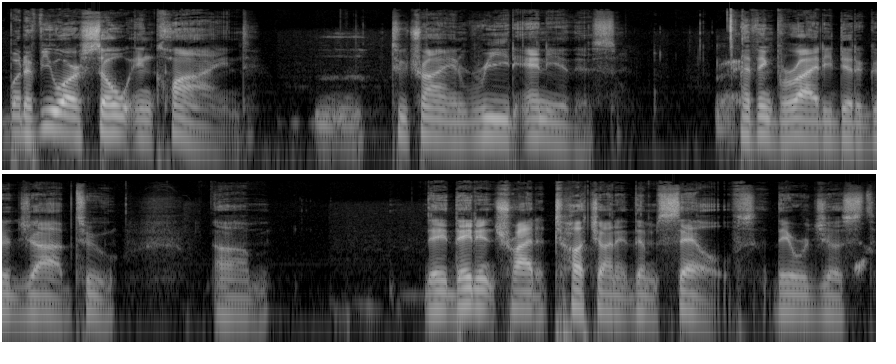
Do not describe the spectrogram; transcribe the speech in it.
But if you are so inclined Mm-hmm. to try and read any of this, Right. I think Variety did a good job too. Um, they they didn't try to touch on it themselves. They were just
